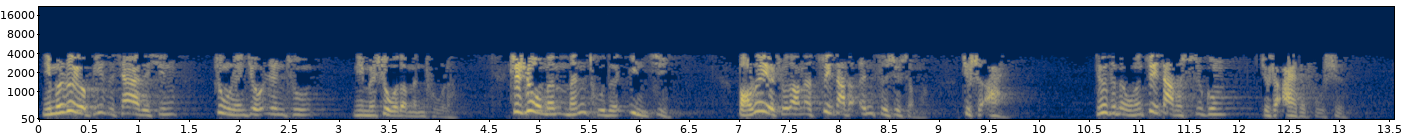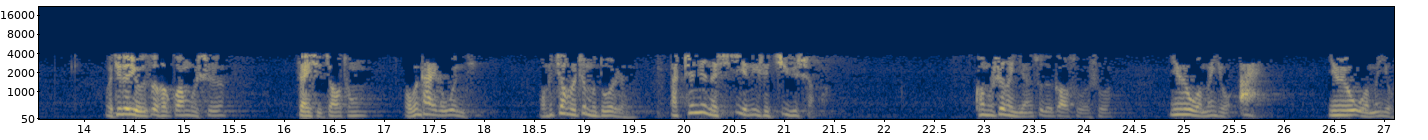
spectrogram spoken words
你们若有彼此相爱的心，众人就认出你们是我的门徒了。”这是我们门徒的印记。保罗也说到，那最大的恩赐是什么？就是爱。弟兄姊妹，我们最大的施工就是爱的服饰。我记得有一次和关牧师在一起交通，我问他一个问题：我们教会这么多人，那真正的吸引力是基于什么？关牧师很严肃的告诉我说：“因为我们有爱，因为我们有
